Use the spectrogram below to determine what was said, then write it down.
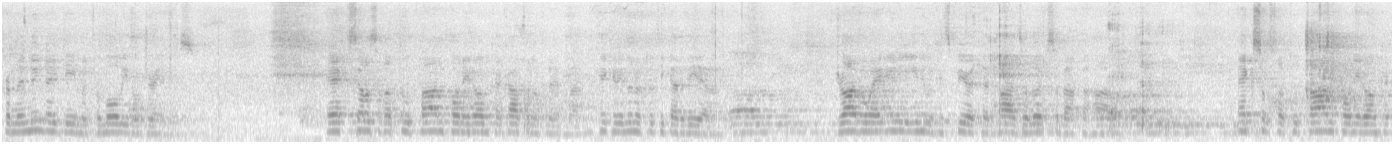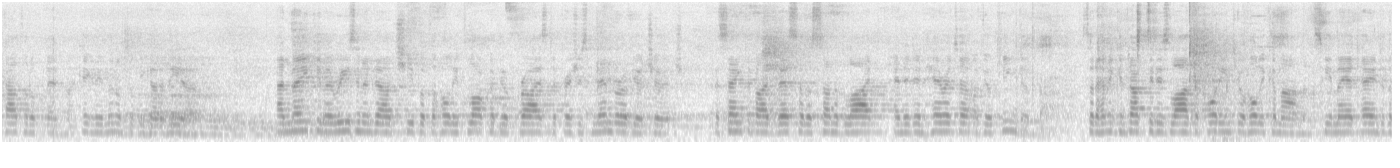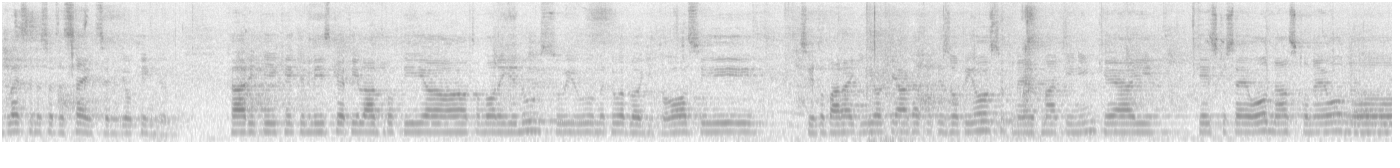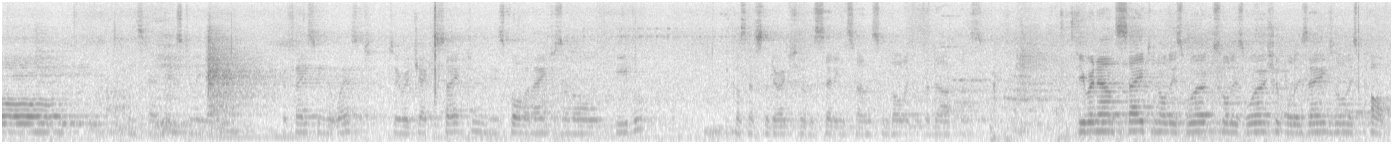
from the noonday demon, from all evil dreams. Drive away any evil spirit that hides or lurks about the heart. And make him a reason endowed sheep of the holy flock of your Christ, a precious member of your church, a sanctified vessel, a son of light, and an inheritor of your kingdom, so that having conducted his life according to your holy commandments, he may attain to the blessedness of the saints in your kingdom. Cariti και κοινωνείς και φιλανθρωπία, το μόνο γενούς σου Ιού με του ευλογητώσει, συν το Παραγείο και άγαθο της οποιος σου πνεύμα την ίνκαιαη και εις τους αιώνας των αιώνων. And stand next to me. We're facing the west to reject Satan, his fallen angels and all evil, because that's the direction of the setting sun, symbolic of the darkness. Do you renounce Satan, all his works, all his worship, all his angels, all his pomp?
